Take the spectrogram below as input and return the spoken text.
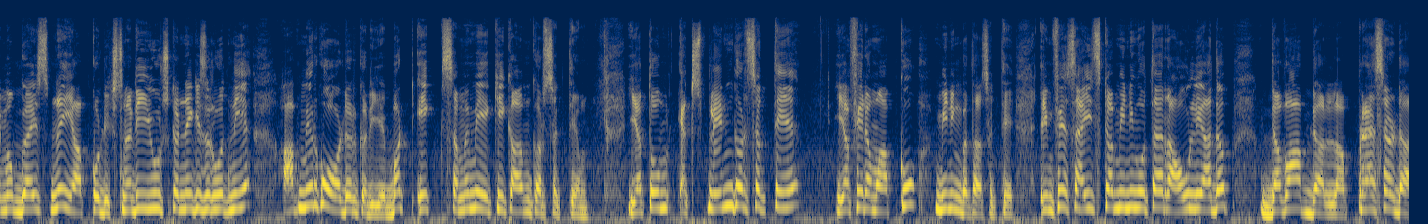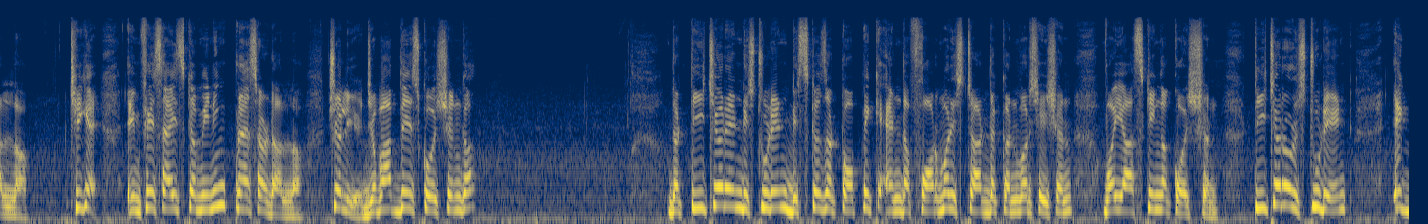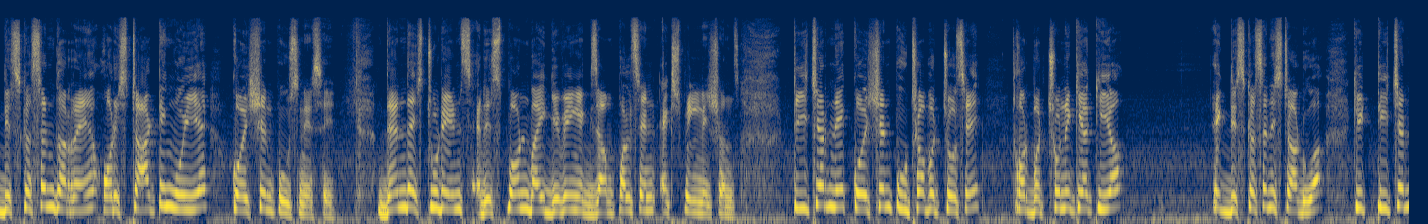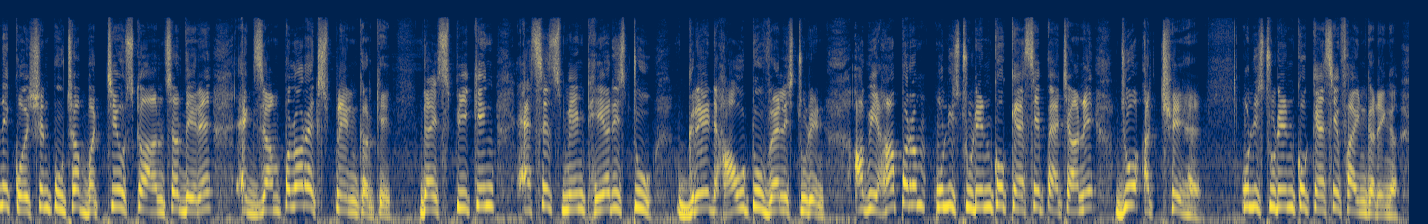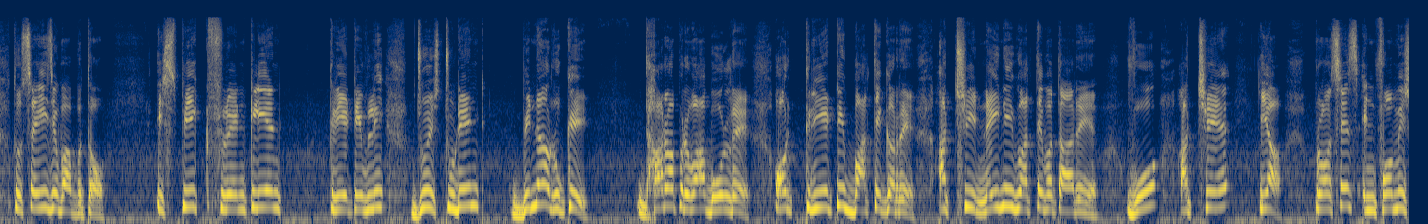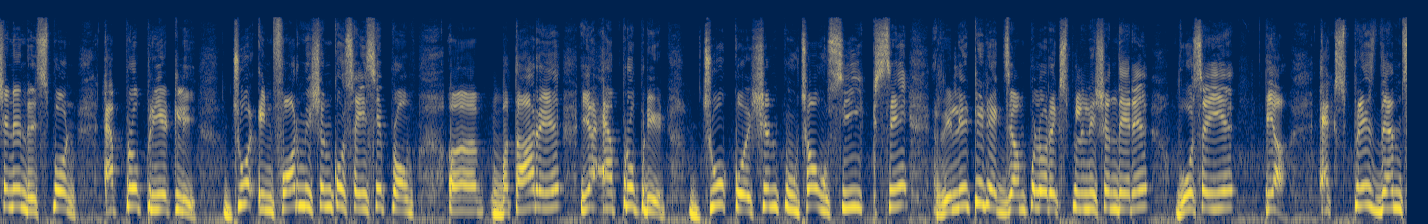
time off guys नहीं, आपको डिक्शनरी यूज़ करने की ज़रूरत नहीं है। आप मेरे को ऑर्डर करिए बट एक समय में एक ही काम कर सकते हैं हम। या तो हम एक्सप्लेन कर सकते हैं, या फिर हम आपको मीनिंग बता सकते हैं। इम्फेसाइज का मीनिंग होता है राहुल यादव, दबाव डालना प्रेशर डालना। ठीक है? इम्फेसाइज का मीनिंग प्रेशर डालना। चलिए, जवाब दें इस क्वेश्चन का। The teacher and student discuss a topic and the former start the conversation by asking a question. Teacher और स्टूडेंट एक डिस्कशन कर रहे हैं और स्टार्टिंग हुई है क्वेश्चन पूछने से। Then the students respond by giving examples and explanation teacher ने क्वेश्चन पूछा बच्चों से और बच्चों ने क्या किया? एक डिस्कशन स्टार्ट हुआ कि टीचर ने क्वेश्चन पूछा, बच्चे उसका आंसर दे रहे हैं एग्ज़ाम्पल और एक्सप्लेन करके। The speaking assessment here is to grade how to well student अब यहाँ पर हम उन स्टूडेंट को कैसे पहचाने जो अच्छे हैं? उन स्टूडेंट को कैसे फाइन करेंगे? तो सही जवाब बताओ। स्पीक फ्लुएंटली एंड क्रिएटिवली जो स्टूडेंट बिना रुके धारा प्रवाह बोल रहे हैं और क्रिएटिव बातें कर रहे हैं। अच्छी नई नई बातें बता रहे हैं। वो अच्छे हैं या process information and respond appropriately जो इंफॉर्मेशन को सही से आ, बता रहे हैं या अप्रोप्रिएट जो क्वेश्चन पूछा उसी से रिलेटेड एग्ज़ाम्पल और एक्सप्लेनेशन दे रहे हैं वो सही है। या एक्सप्रेस देम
